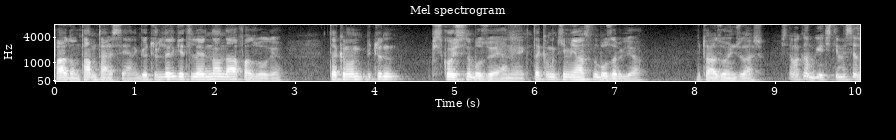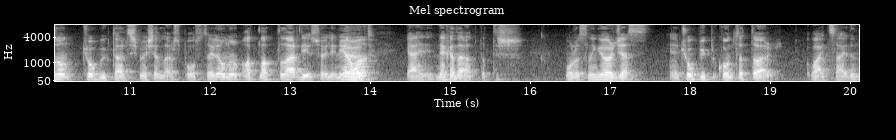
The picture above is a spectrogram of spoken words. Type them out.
Pardon tam tersi yani. Götürüleri getirilerinden daha fazla oluyor. Takımın bütün psikolojisini bozuyor yani. Takımın kimyasını bozabiliyor. Bu tarz oyuncular. İşte bakalım geçtiğimiz sezon çok büyük tartışma yaşadılar Spolstra ile. Onu atlattılar diye söyleniyor ama Evet. yani ne kadar atlatır orasını göreceğiz. Yani çok büyük bir kontratı var Whiteside'ın.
